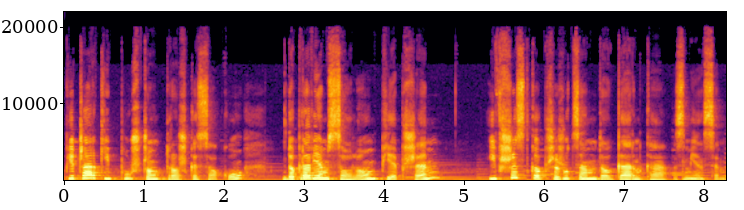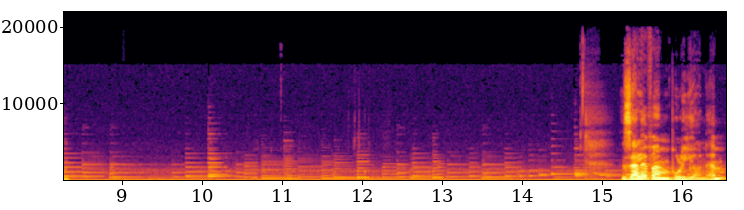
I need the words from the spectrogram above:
Pieczarki puszczą troszkę soku. Doprawiam solą, pieprzem i wszystko przerzucam do garnka z mięsem. Zalewam bulionem.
